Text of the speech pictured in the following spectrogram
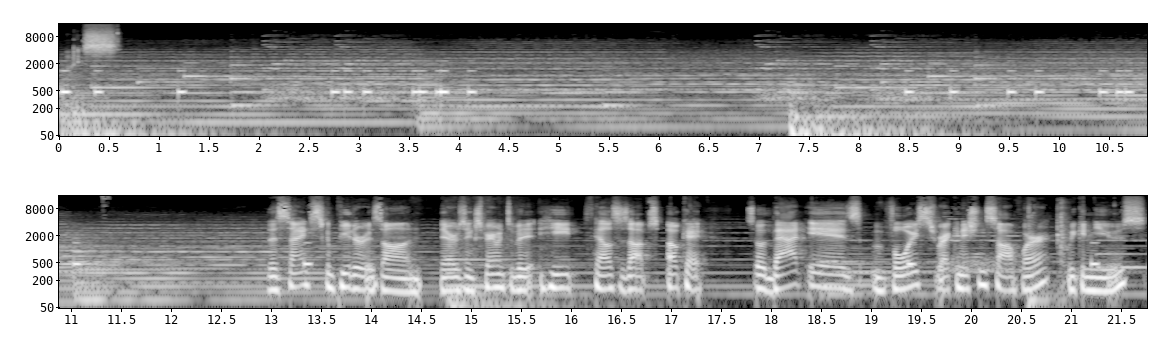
Nice. The scientist's computer is on. There's an experiment of it. He tells his ops. Okay, so that is voice recognition software we can use.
